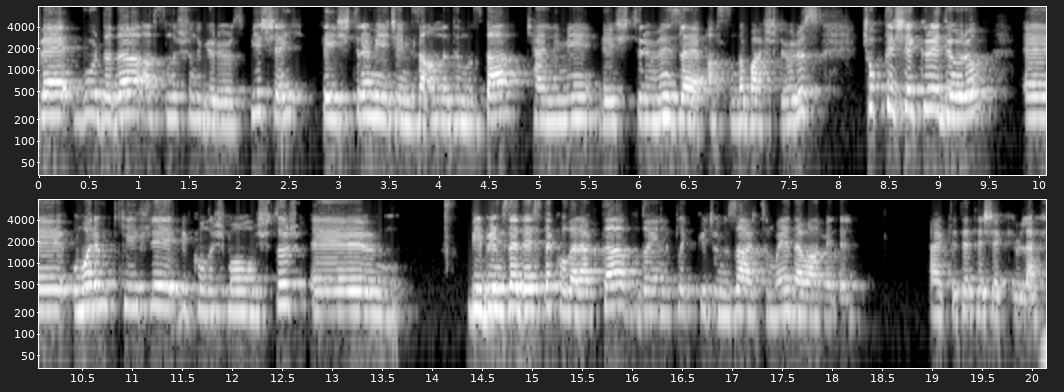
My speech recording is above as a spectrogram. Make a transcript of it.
Ve burada da aslında şunu görüyoruz. Bir şey değiştiremeyeceğimizi anladığımızda kendimi değiştirmemizle aslında başlıyoruz. Çok teşekkür ediyorum. Umarım keyifli bir konuşma olmuştur. Birbirimize destek olarak da bu dayanıklılık gücümüzü artırmaya devam edelim. Herkese teşekkürler.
